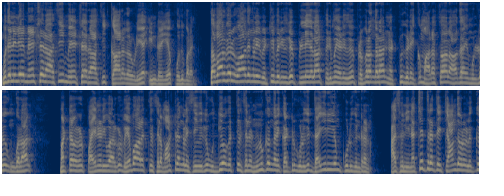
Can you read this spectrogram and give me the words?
முதலிலே மேஷ ராசி மேஷ ராசிக்காரர்களுடைய இன்றைய பொதுபலன். சவால்கள் விவாதங்களில் வெற்றி பெறுவீர்கள் பிள்ளைகளால் பெருமை அடைவீர்கள் பிரபலங்களால் நட்பு கிடைக்கும் அரசால் ஆதாயம் உண்டு உங்களால் மற்றவர்கள் பயனடைவார்கள் வியாபாரத்தில் சில மாற்றங்களை செய்வீர்கள் உத்தியோகத்தில் சில நுணுக்கங்களை கற்றுக்கொள்வீர்கள் தைரியம் கூடுகின்றன. அஸ்வினி நட்சத்திரத்தை சார்ந்தவர்களுக்கு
